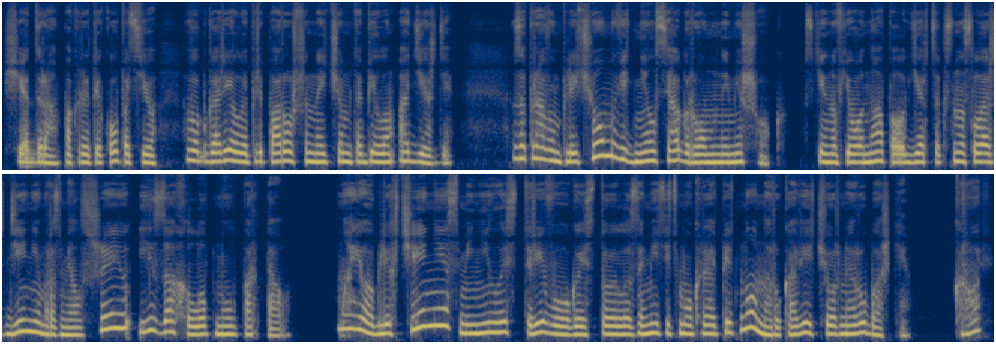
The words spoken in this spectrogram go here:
щедро покрытый копотью в обгорелой припорошенной чем-то белом одежде. За правым плечом виднелся огромный мешок. Скинув его на пол, герцог с наслаждением размял шею и захлопнул портал. Мое облегчение сменилось тревогой, стоило заметить мокрое пятно на рукаве черной рубашки. «Кровь?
